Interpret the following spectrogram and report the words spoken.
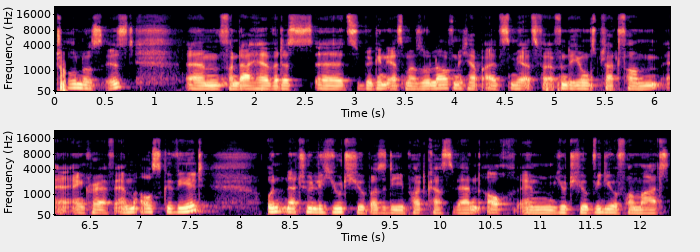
Turnus ist. Ähm, von daher wird es äh, zu Beginn erstmal so laufen. Ich habe als mir als Veröffentlichungsplattform äh, Anchor FM ausgewählt und natürlich YouTube. Also die Podcasts werden auch im YouTube-Videoformat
